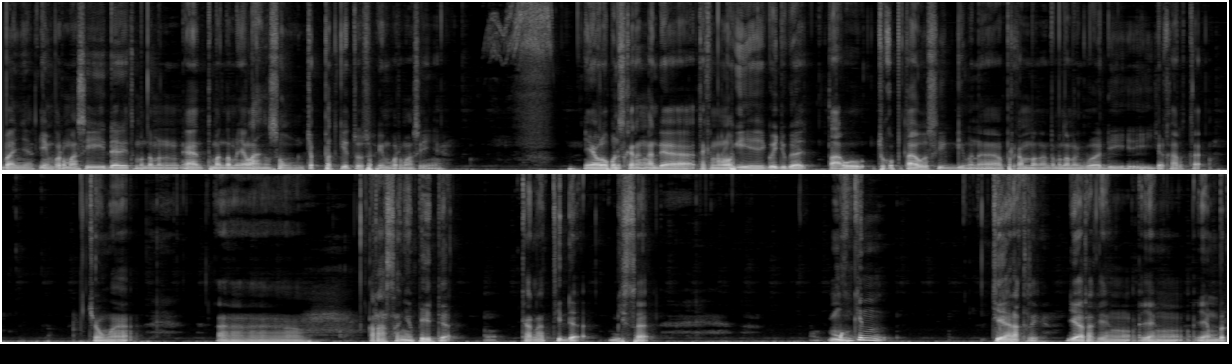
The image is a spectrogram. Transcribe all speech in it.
banyak informasi dari teman-teman eh, teman-temannya langsung cepet gitu informasinya ya walaupun sekarang ada teknologi ya gue juga tahu cukup tahu sih gimana perkembangan teman-teman gue di Jakarta. Cuma uh, rasanya beda karena tidak bisa mungkin jarak sih jarak yang yang yang ber,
